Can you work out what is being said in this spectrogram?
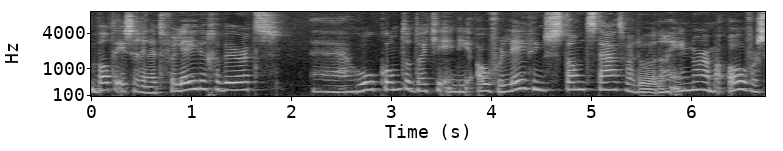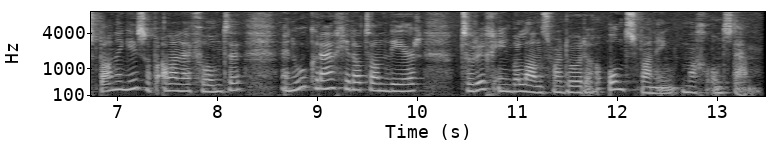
Wat is er in het verleden gebeurd? Uh, hoe komt het dat je in die overlevingsstand staat, waardoor er een enorme overspanning is op allerlei fronten? En hoe krijg je dat dan weer terug in balans, waardoor er ontspanning mag ontstaan?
